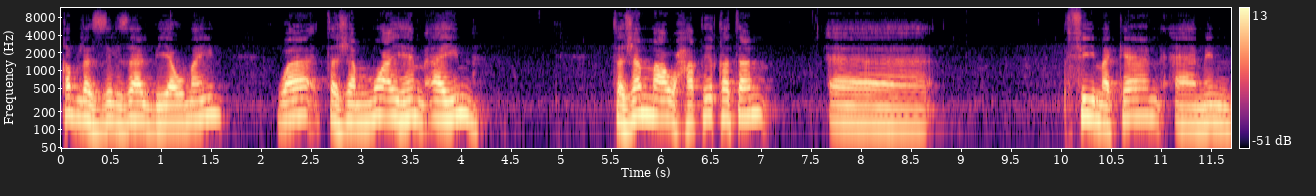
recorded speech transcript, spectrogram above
قبل الزلزال بيومين وتجمعهم أين تجمعوا حقيقة آه، في مكان آمن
